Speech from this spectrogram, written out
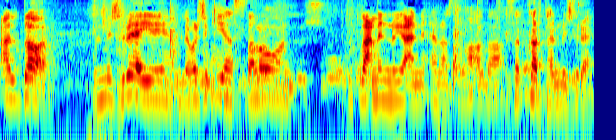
على الدار. والمجراية اللي ورجيك إياها الصالون. تطلع منه يعني. أنا وهذا سكرت هالمجراية.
